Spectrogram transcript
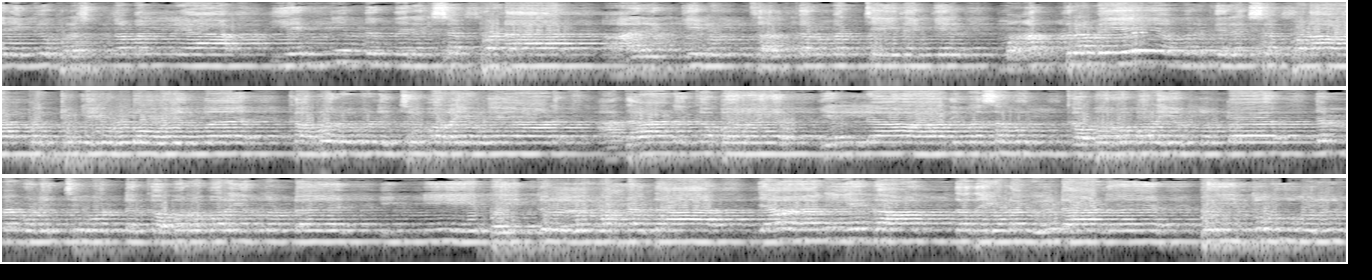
എനിക്ക് പ്രശ്നമല്ല. എന്നിൽ നിന്ന് രക്ഷപ്പെടാൻ ആരെങ്കിലും സൽക്കർമ്മം ചെയ്തെങ്കിൽ മാത്രമേ അവർക്ക് രക്ഷപ്പെടാൻ പറ്റുകയുള്ളൂ എന്ന് കബർ വിളിച്ചു പറയുകയാണ്. അതാണ് കബർ എല്ലാ ദിവസവും കബർ പറയുന്നുണ്ട്. നമ്മെ വിളിച്ചുകൊണ്ട് കബർ പറയുന്നുണ്ട്. ഇനി ബൈത്തുൽ ഞാൻ ഏകാന്തതയുടെ വീടാണ്. ബൈത്തുൽ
